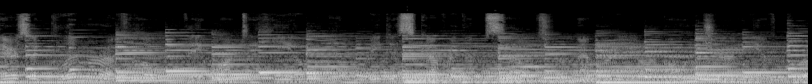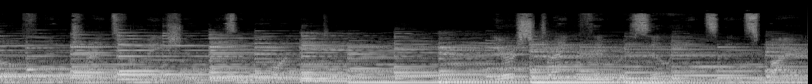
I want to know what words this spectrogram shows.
there's a glimmer of hope they want to heal and rediscover themselves. Remember your own journey of growth and transformation is important. Your strength and resilience inspire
